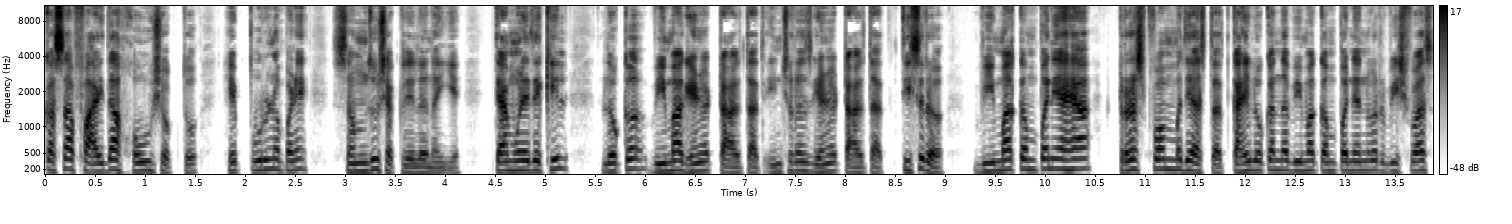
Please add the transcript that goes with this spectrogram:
कसा फायदा होऊ शकतो हे पूर्णपणे समजू शकलेलं नाही आहे त्यामुळे देखील लोक विमा घेणं टाळतात इन्शुरन्स घेणं टाळतात. तिसरं विमा कंपन्या ह्या ट्रस्ट फॉर्ममध्ये असतात. काही लोकांना विमा कंपन्यांवर विश्वास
